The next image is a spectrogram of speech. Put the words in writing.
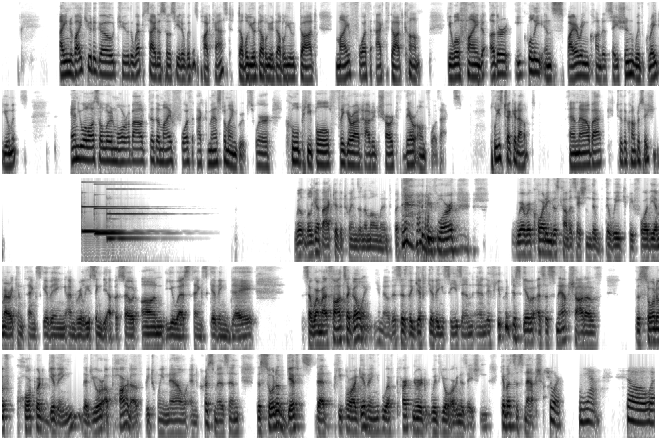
I invite you to go to the website associated with this podcast, www.myfourthact.com. You will find other equally inspiring conversation with great humans. And you will also learn more about the, My Fourth Act mastermind groups, where cool people figure out how to chart their own fourth acts. Please check it out. And now back to the conversation. We'll, we'll get back to the twins in a moment, but before we're recording this conversation the, the week before the American Thanksgiving. I'm releasing the episode on US Thanksgiving Day. So, where my thoughts are going, you know, this is the gift giving season. And if you could just give us a snapshot of the sort of corporate giving that you're a part of between now and Christmas and the sort of gifts that people are giving who have partnered with your organization. Give us a snapshot. Sure. Yeah. So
